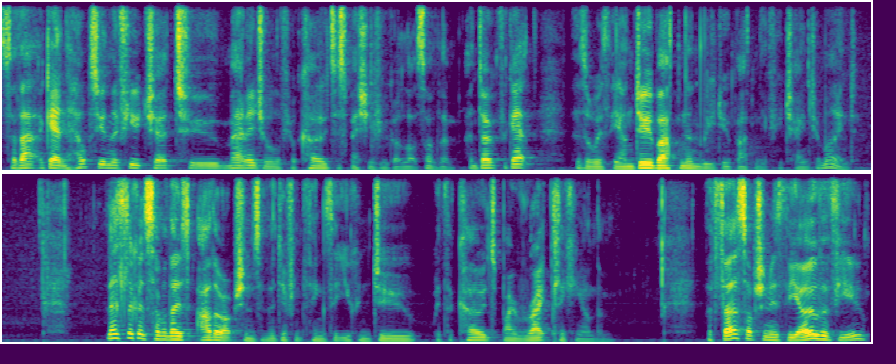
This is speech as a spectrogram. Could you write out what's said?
So that again helps you in the future to manage all of your codes, especially if you've got lots of them. And don't forget, there's always the undo button and redo button if you change your mind. Let's look at some of those other options of the different things that you can do with the codes by right clicking on them. The first option is the overview,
